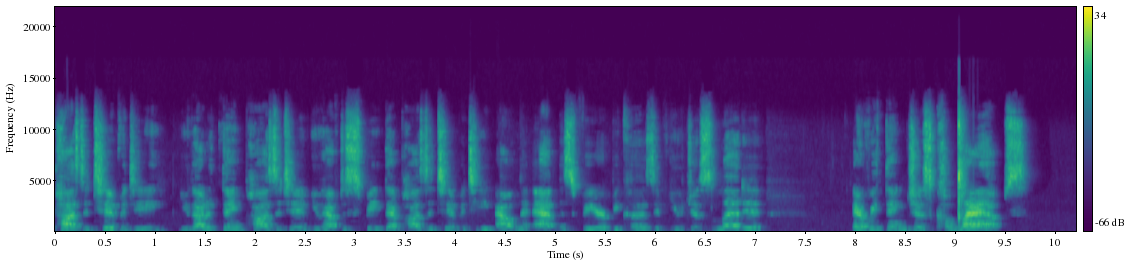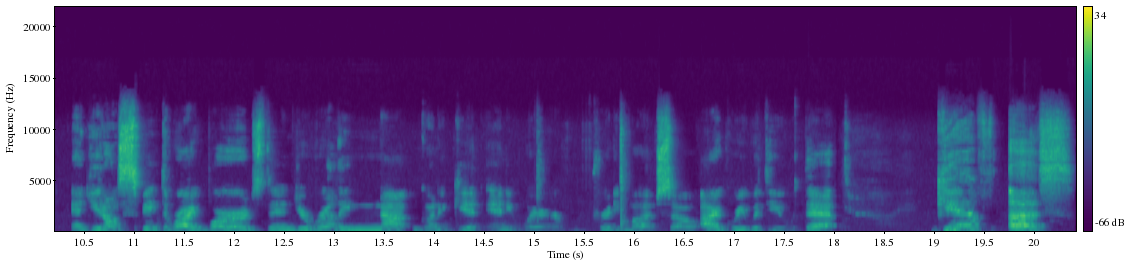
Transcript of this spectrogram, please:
positivity. You got to think positive. You have to speak that positivity out in the atmosphere because if you just let it, everything just collapse and you don't speak the right words, then you're really not going to get anywhere pretty much. So I agree with you with that. Give us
